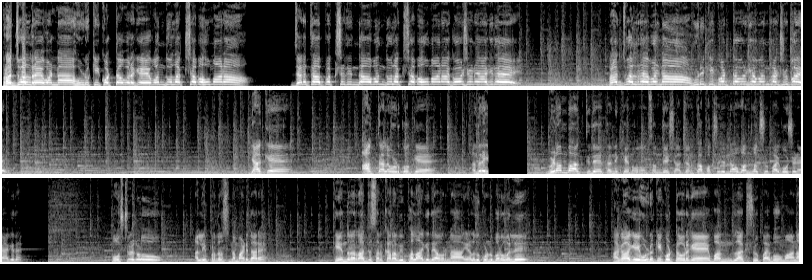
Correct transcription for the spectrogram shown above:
ಪ್ರಜ್ವಲ್ ರೇವಣ್ಣ ಹುಡುಕಿ ಕೊಟ್ಟವರಿಗೆ ಒಂದು ಲಕ್ಷ ಬಹುಮಾನ. ಜನತಾ ಪಕ್ಷದಿಂದ ಒಂದು ಲಕ್ಷ ಬಹುಮಾನ ಘೋಷಣೆ ಆಗಿದೆ. ಪ್ರಜ್ವಲ್ ರೇವಣ್ಣ ಹುಡುಕಿ ಕೊಟ್ಟವರಿಗೆ ಒಂದು ಲಕ್ಷ ರೂಪಾಯಿ. ಯಾಕೆ? ಆಗ್ತಾ ಇಲ್ಲ ಹುಡ್ಕೋಕೆ? ಅಂದ್ರೆ ವಿಳಂಬ ಆಗ್ತಿದೆ ತನಿಖೆ ಅನ್ನೋದೊಂದು ಸಂದೇಶ. ಜನತಾ ಪಕ್ಷದಿಂದ ಒಂದು ಲಕ್ಷ ರೂಪಾಯಿ ಘೋಷಣೆ ಆಗಿದೆ. ಪೋಸ್ಟರ್ಗಳು ಅಲ್ಲಿ ಪ್ರದರ್ಶನ ಮಾಡಿದ್ದಾರೆ. ಕೇಂದ್ರ ರಾಜ್ಯ ಸರ್ಕಾರ ವಿಫಲ ಆಗಿದೆ, ಅವ್ರನ್ನ ಎಳೆದುಕೊಂಡು ಬರುವಲ್ಲಿ. ಹಾಗಾಗಿ ಹುಡುಕಿ ಕೊಟ್ಟವರಿಗೆ ಒಂದು ಲಕ್ಷ ರೂಪಾಯಿ ಬಹುಮಾನ.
